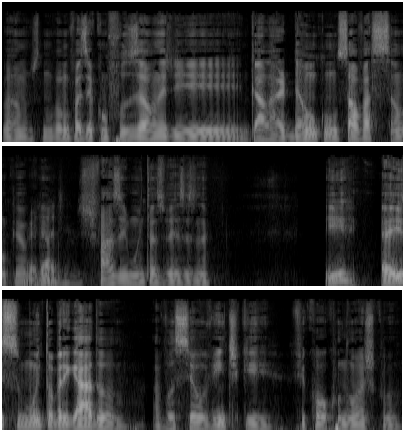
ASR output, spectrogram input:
Vamos, não vamos fazer confusão né, de galardão com salvação, que é Verdade. o que eles fazem muitas vezes, né? E é isso, muito obrigado a você ouvinte que ficou conosco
